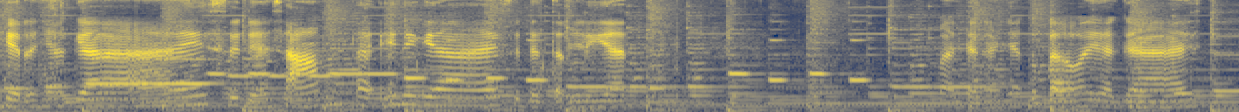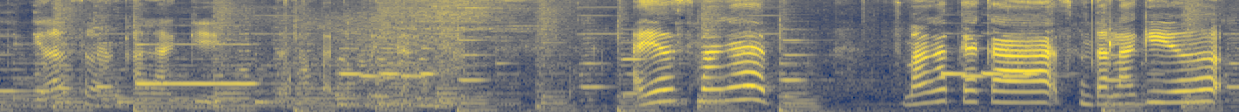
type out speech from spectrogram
akhirnya guys. Sudah sampai ini guys. Sudah terlihat pemandangannya ke bawah ya guys. Tinggal selangkah lagi sampai ke puncaknya. Ayo semangat! Semangat kakak! Sebentar lagi yuk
